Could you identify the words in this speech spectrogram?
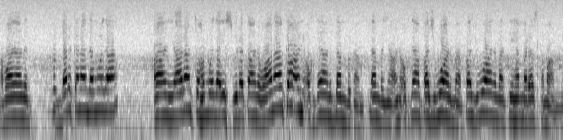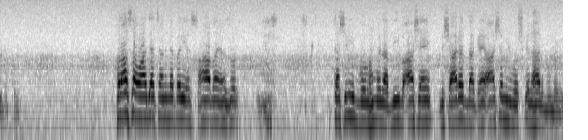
ہمایان درکنند ہمودا آن یاران تو ہم ودا اس صورتان وانا کا ان اقدیان دم بکن، دم بجان ان اقدیان پجوان ما پجوان ما تی ہم مرض تمام بھی بکن۔ خلاصہ واجہ چند نپری صحابہ حضور تشریف بو محمد عبیب آشہ بشارت دا کہ آشہ من مشکل ہر بمری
